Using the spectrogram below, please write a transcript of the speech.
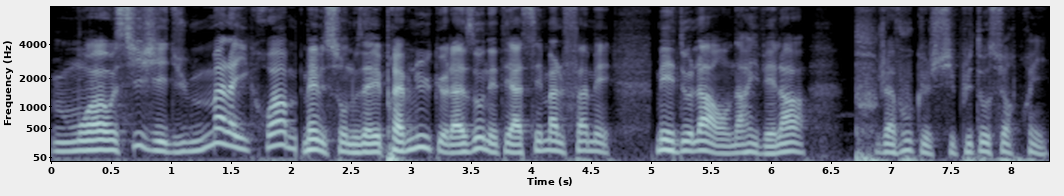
moi aussi j'ai du mal à y croire, même si on nous avait prévenu que la zone était assez mal famée. Mais de là en arriver là, j'avoue que je suis plutôt surpris.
